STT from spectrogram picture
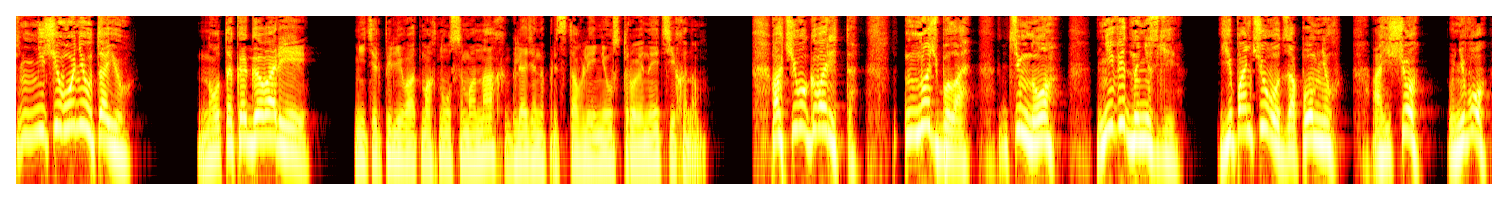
ничего не утаю!» «Ну так и говори!» — нетерпеливо отмахнулся монах, глядя на представление, устроенное Тихоном. А чего говорить-то? Ночь была, темно, не видно низги. Япончу вот запомнил. А еще у него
